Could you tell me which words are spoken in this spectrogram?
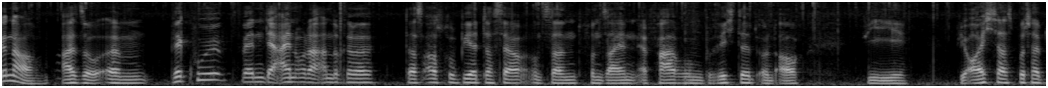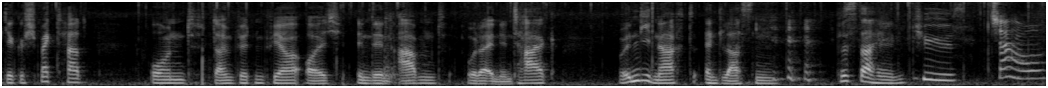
Genau. Also, ähm, wäre cool, wenn der ein oder andere das ausprobiert, dass er uns dann von seinen Erfahrungen berichtet und auch wie, wie euch das Butterbier geschmeckt hat. Und dann würden wir euch in den Abend oder in den Tag oder in die Nacht entlassen. Bis dahin. Tschüss. Ciao!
